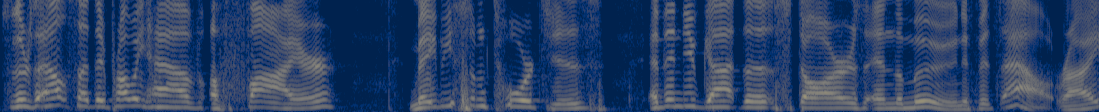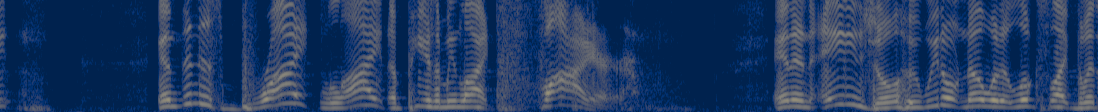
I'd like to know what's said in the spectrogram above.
So there's outside, they probably have a fire, maybe some torches, and then you've got the stars and the moon if it's out, right? And then this bright light appears, I mean, like fire. And an angel, who we don't know what it looks like, but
